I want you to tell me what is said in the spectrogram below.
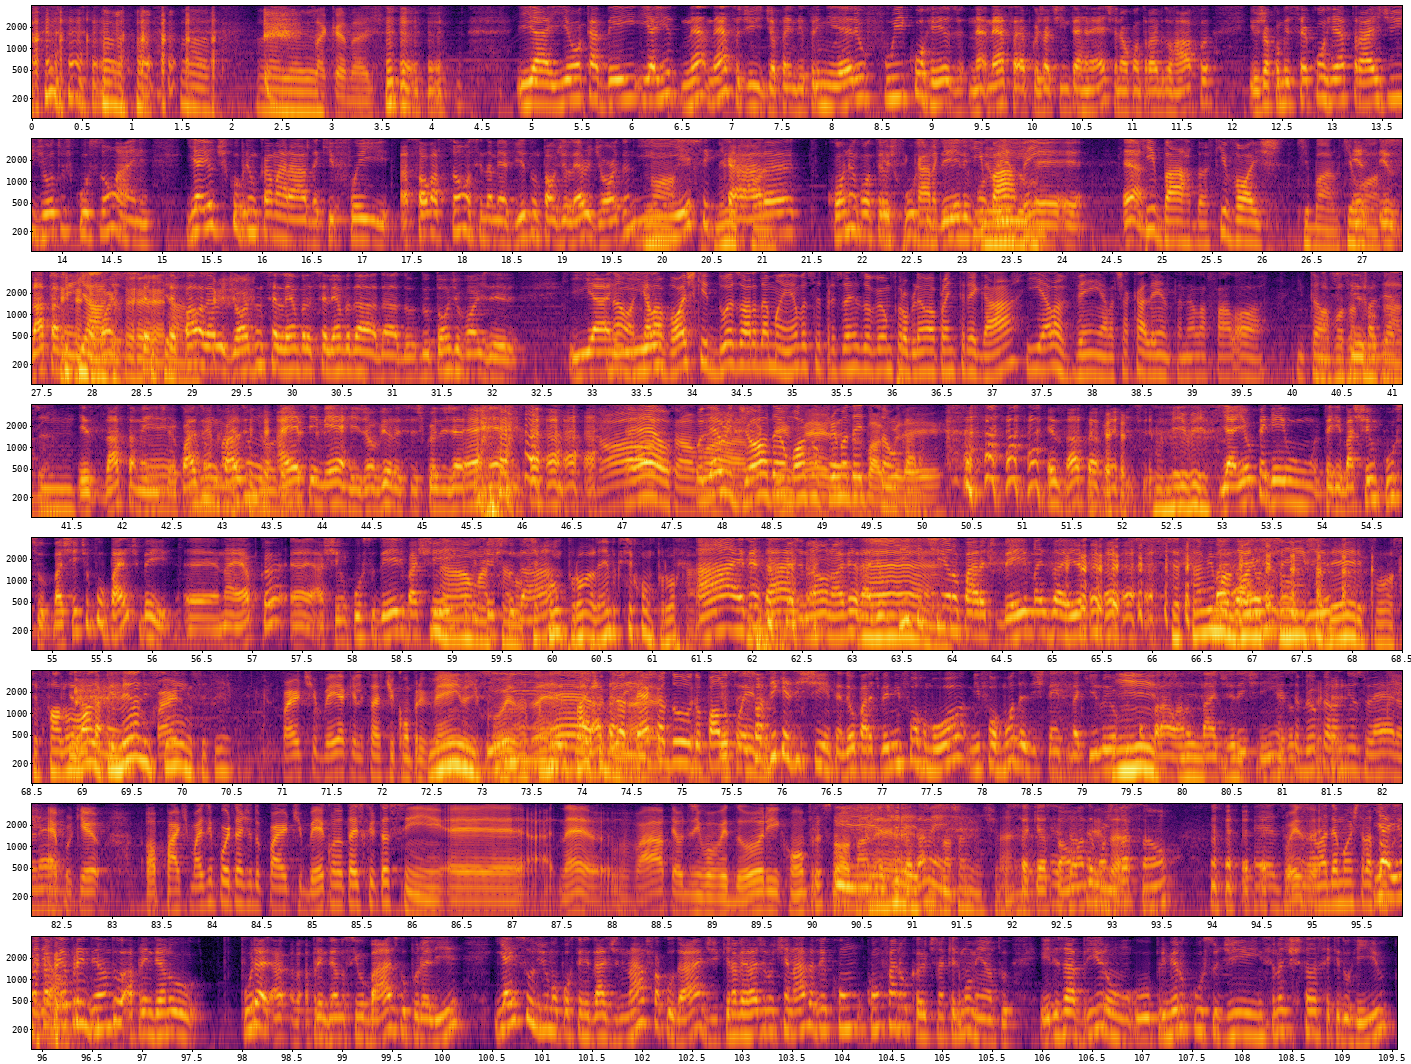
Sacanagem. E aí eu acabei. E aí, né, nessa de, de aprender Premiere, eu fui correr. né, Nessa época eu já tinha internet, né? Ao contrário do Rafa, eu já comecei a correr atrás de, de outros cursos online. E aí eu descobri um camarada que foi a salvação assim da minha vida, um tal de Larry Jordan. E Nossa, esse nem me cara, quando eu encontrei os Esse cursos cara, que- dele, que com- barba, hein? É, é, é. Que barba, que voz. Que barba, que Ex- voz. exatamente. Que a voz- Você que fala Larry Jordan, você lembra, você lembra da, da- do, do tom de voz dele. E aí. Não, aquela voz que duas horas da manhã você precisa resolver um problema pra entregar e ela vem, ela te acalenta, né? Ela fala, ó, então, Uma você fazer assim. Exatamente. É, É, quase, cara, um, é quase um. ASMR, já ouviram essas coisas de ASMR? Nossa, É, o- o Larry mano, Jordan é o Morgan Freeman da edição, cara. Exatamente. É meio isso. E aí eu peguei um. Peguei, baixei um curso, baixei tipo o Pirate Bay é, na época. é, achei um curso dele, baixei, Não, comecei Marcelo, a você estudar. comprou, eu lembro que você comprou, cara. Ah, é verdade. Não, não é verdade. Eu vi É. que tinha no Pirate Bay, mas aí. Você até me mandou a licença dele, pô. Você falou, olha, a Exatamente. primeira licença aqui. Parte B é aquele site de compra e venda Isso, de coisas, isso, né? É, Site a biblioteca do, do Paulo Eu só, eu Coelho. só vi que existia, entendeu? O Pirate Bay me informou, me informou da existência daquilo e eu fui Isso, comprar lá no isso, site direitinho. Recebeu pela newsletter, né? É, porque a parte mais importante do parte B é quando tá escrito assim, é, né, vá até o desenvolvedor e compre o software. Né? exatamente. exatamente. Isso aqui é só uma Exatamente. demonstração. É, exatamente. Pois é. uma demonstração E aí eu acabei aprendendo, aprendendo por aprendendo assim o básico por ali. E aí surgiu uma oportunidade na faculdade que na verdade não tinha nada a ver com com Final Cut naquele momento. Eles abriram o primeiro curso de ensino à distância aqui do Rio.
